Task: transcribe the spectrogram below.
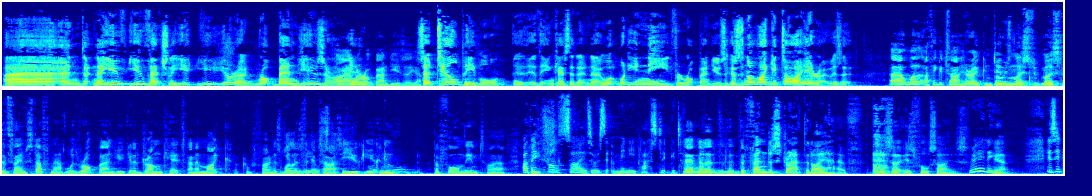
Uh, and now you've you've actually you, you you're a rock band user, aren't I am you? a rock band user, yeah. So tell people, uh, in case they don't know, what, what do you need for a rock band user? Because it's not like Guitar Hero, is it? Uh, well, I think Guitar Hero can do Oh, most of, most of the same stuff now, but with Rock Band you get a drum kit and a microphone as well the as the guitar, stuff. so you you Oh, can cool. Perform the entire. Are they full size or is it a mini plastic guitar? They're- no, the, the, the Fender Strat that I have is uh, is full size. Really? Yeah. Is it?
